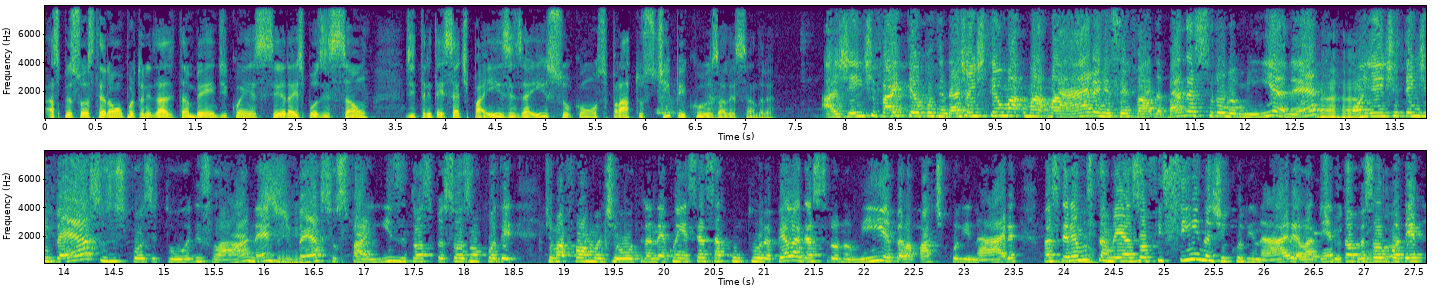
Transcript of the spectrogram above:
As pessoas terão a oportunidade também de conhecer a exposição de 37 países, é isso? Com os pratos típicos, Alessandra? A gente vai ter oportunidade, a gente tem uma, uma, uma área reservada para gastronomia, né? Uhum. Onde a gente tem diversos expositores lá, né? Sim. De diversos países, então as pessoas vão poder, de uma forma ou de outra, né, conhecer essa cultura pela gastronomia, pela parte culinária. Nós teremos uhum. também as oficinas de culinária lá dentro, então a pessoa vai poder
